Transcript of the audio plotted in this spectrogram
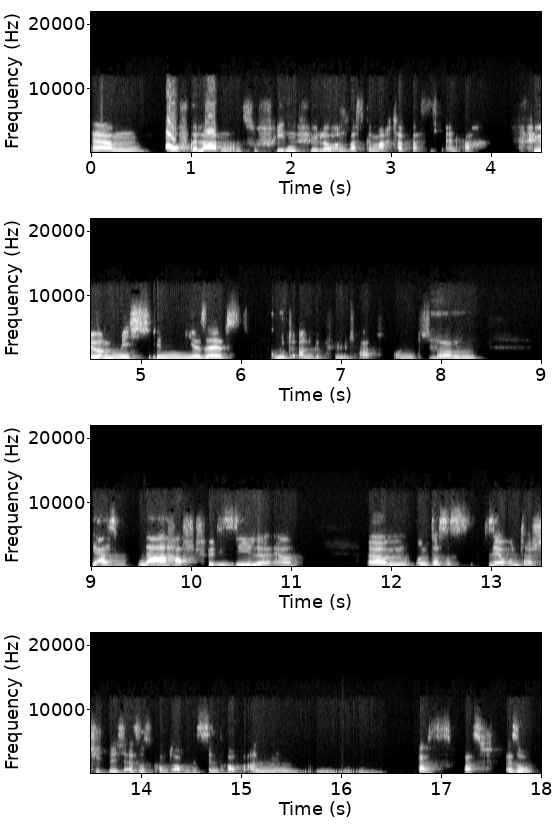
ähm, aufgeladen und zufrieden fühle und was gemacht habe, was sich einfach für mich in mir selbst gut angefühlt hat. Und mhm. ähm, ja, so nahrhaft für die Seele, ja. Ähm, und das ist sehr unterschiedlich. Also es kommt auch ein bisschen drauf an, was, was, also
